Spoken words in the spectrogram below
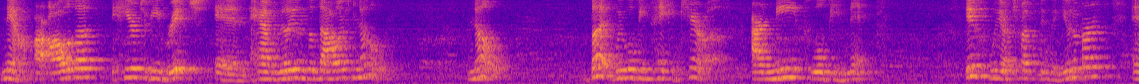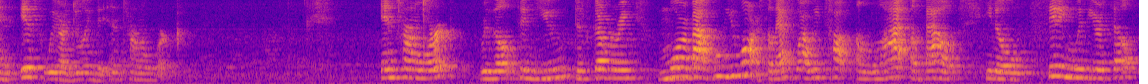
Now, are all of us here to be rich and have millions of dollars? No. No. But we will be taken care of. Our needs will be met if we are trusting the universe and if we are doing the internal work. Internal work results in you discovering more about who you are. So that's why we talk a lot about, you know, sitting with yourself.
